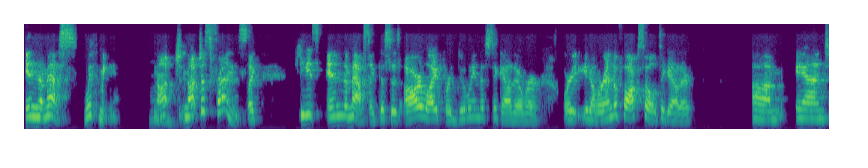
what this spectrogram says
in the mess with me, mm. not not just friends. Like he's in the mess. Like this is our life. We're doing this together. We're we're you know we're in the foxhole together um, and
